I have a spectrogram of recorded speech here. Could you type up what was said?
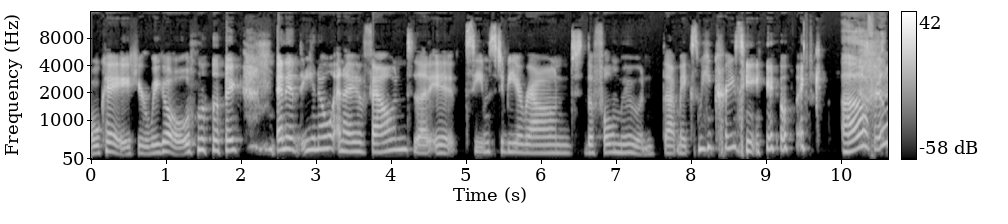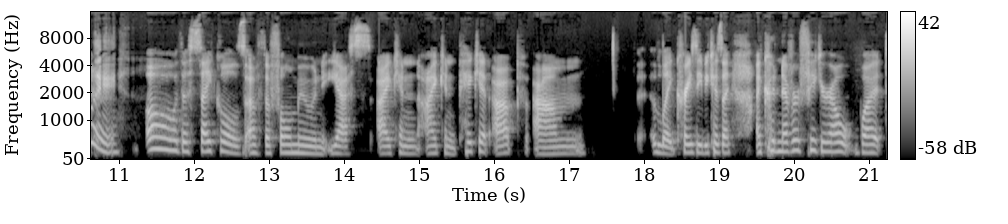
okay, here we go. like, and it, you know, and I have found that it seems to be around the full moon that makes me crazy. like, oh, really? Oh, the cycles of the full moon. Yes, I can I can pick it up um like crazy because I I could never figure out what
